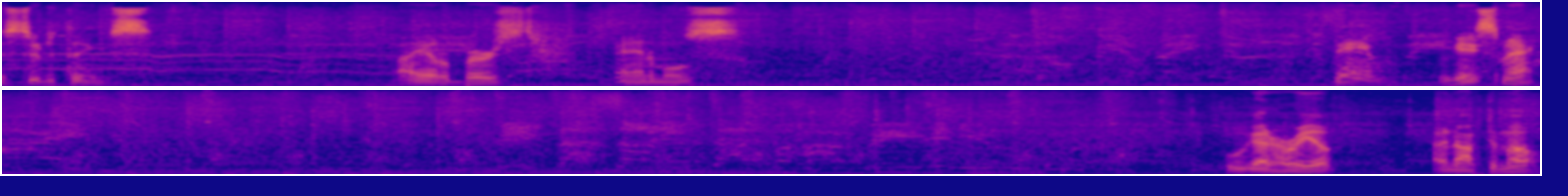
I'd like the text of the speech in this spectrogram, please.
Let's do the things. Ayato burst, animals. Damn, I'm getting smacked. We gotta hurry up. I knocked him out.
